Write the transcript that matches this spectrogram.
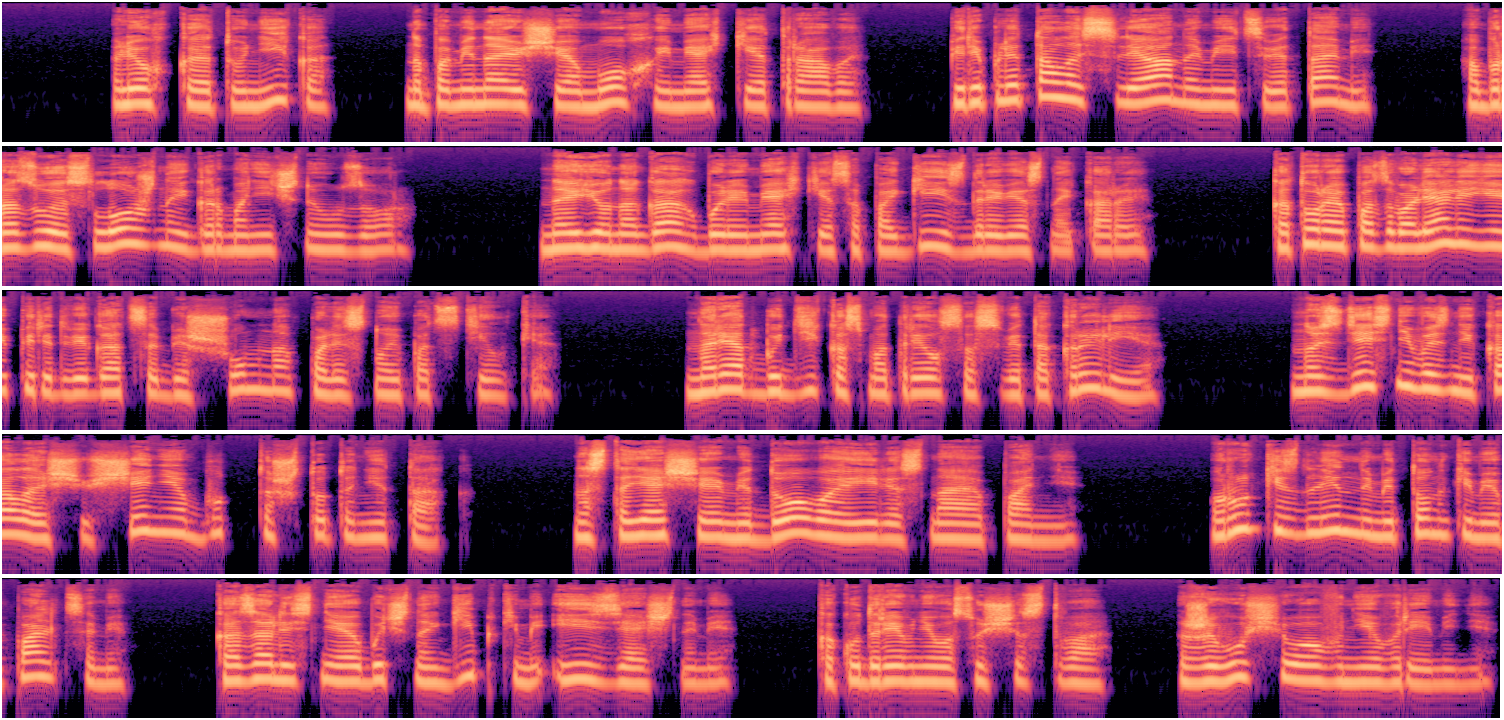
Легкая туника напоминающая мох и мягкие травы, переплеталась с лианами и цветами, образуя сложный и гармоничный узор. На ее ногах были мягкие сапоги из древесной коры, которые позволяли ей передвигаться бесшумно по лесной подстилке. Наряд бы дико смотрелся светокрылье, но здесь не возникало ощущения, будто что-то не так. Настоящая медовая и лесная панни. Руки с длинными тонкими пальцами казались необычно гибкими и изящными, как у древнего существа, живущего вне времени.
